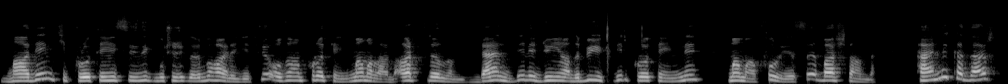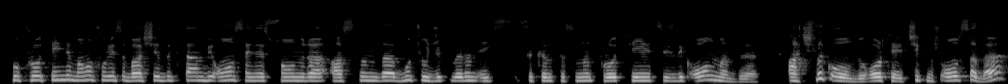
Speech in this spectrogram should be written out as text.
madem ki proteinsizlik bu çocukları bu hale getiriyor, o zaman proteini mamalarda arttıralım dendi ve dünyada büyük bir proteinli mama furyası başlandı. Her ne kadar bu proteinli mama furyası başladıktan bir 10 sene sonra aslında bu çocukların sıkıntısının proteinsizlik olmadığı, açlık olduğu ortaya çıkmış olsa da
